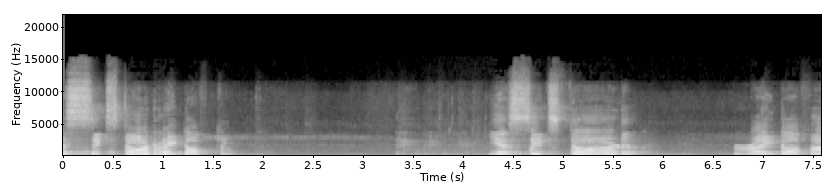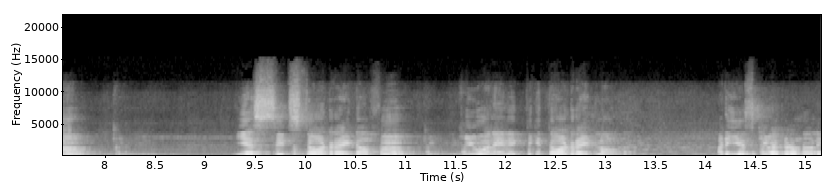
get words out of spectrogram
S sits third right of Q S sits third right of S sits third right of Q అనే వ్యక్తికి థర్డ్ రైట్లో ఉండాలి. అంటే ఎస్ క్యూ ఎక్కడ ఉండాలి?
